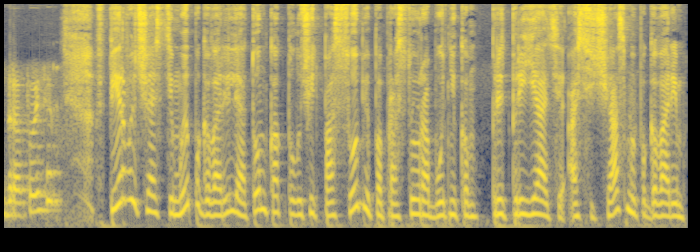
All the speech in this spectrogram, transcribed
Здравствуйте. В первой части мы поговорили о том, как получить пособие по простой работникам предприятий, а сейчас мы поговорим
